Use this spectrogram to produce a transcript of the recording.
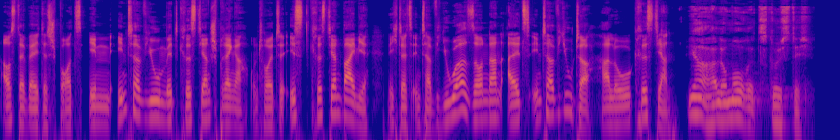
aus der Welt des Sports im Interview mit Christian Sprenger. Und heute ist Christian bei mir. Nicht als Interviewer, sondern als Interviewter. Hallo Christian. Ja, hallo Moritz, grüß dich.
